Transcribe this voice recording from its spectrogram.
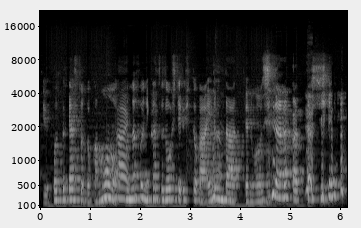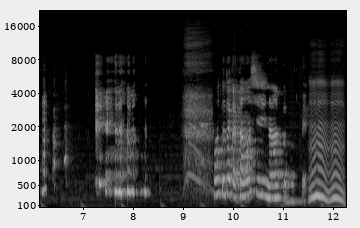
っていうポッドキャストとかも、はい、こんな風に活動してる人がいるんだっていうのも知らなかったし本当だから楽しいなと思って。うんうん、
